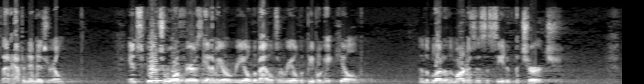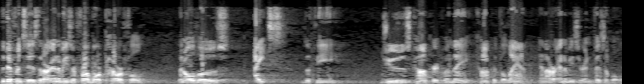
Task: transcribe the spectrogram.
That happened in Israel. In spiritual warfare, the enemy are real, the battles are real, the people get killed. And the blood of the martyrs is the seed of the church. The difference is that our enemies are far more powerful than all those ites that the Jews conquered when they conquered the land. And our enemies are invisible.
